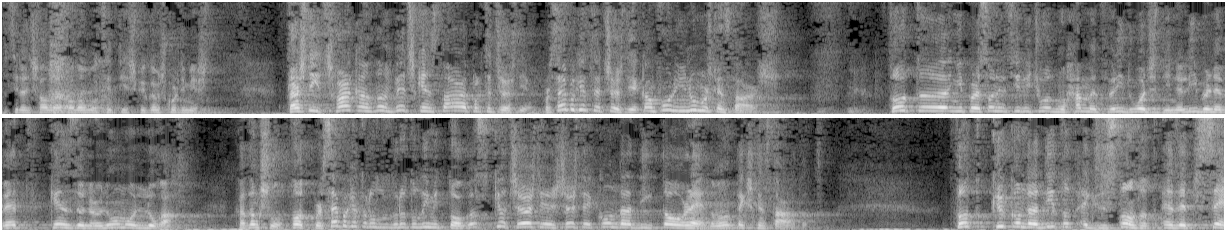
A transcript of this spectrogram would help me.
Të cilat inshallah do të kemi mundësi t'i shpjegojmë shkurtimisht. Tashti çfarë kanë thënë vetë shkencëtarët për këtë çështje? Për sa i përket kësaj çështje, kanë folur një numër shkencëtarësh. Thot një person i cili quhet Muhammed Ferid Wajdi në librin e vet Kenzul Ulum ul Lugha. Ka thënë kështu, thot për sa i përket rrotullimit të tokës, kjo çështje është çështje kontradiktore, domthonë tek shkencëtarët. Thotë, kjo kontradiktë ekziston, thotë, edhe pse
